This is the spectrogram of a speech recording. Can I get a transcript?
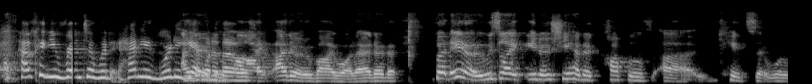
How, how can you rent a? How do you? Where do you get one of those? Buy, I don't know buy one. I don't know. But you know, it was like you know, she had a couple of uh, kids that were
